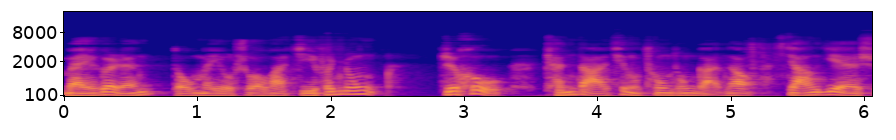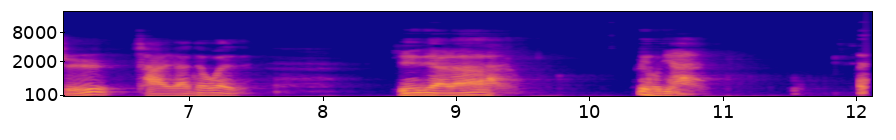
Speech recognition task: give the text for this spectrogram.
每个人都没有说话。几分钟之后，陈大庆匆匆赶到，蒋介石惨然地问：“几点了？”“六点。”“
